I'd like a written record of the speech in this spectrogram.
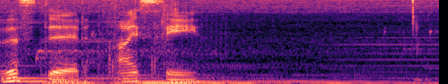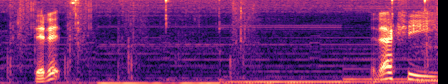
This did. I see. Did it? It actually...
